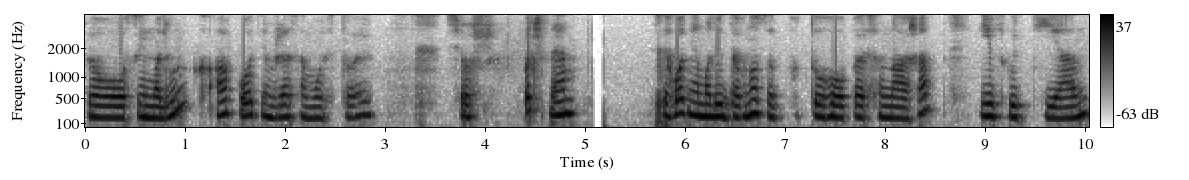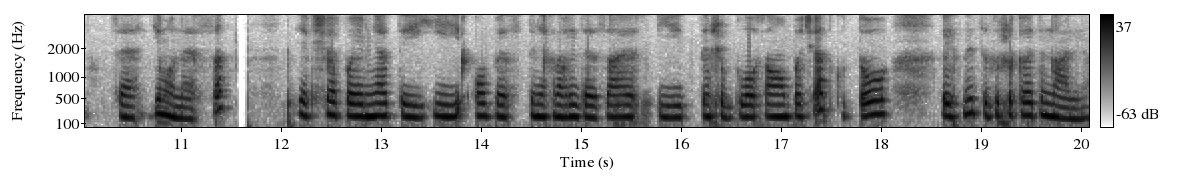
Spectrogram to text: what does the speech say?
про свій малюнок, а потім вже саму історію. Що ж, почнемо. Сьогодні я малюю давно забутого персонажа. Її звуть Діан, це Дімонеса. Якщо порівняти її образ з тим, як вона виглядає зараз, і тим, що було в самому початку, то різниця дуже кардинальна.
